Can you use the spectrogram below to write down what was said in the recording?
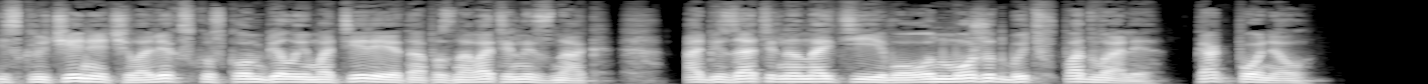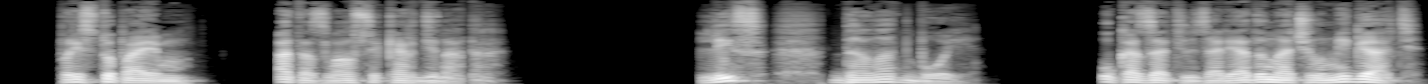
Исключение человек с куском белой материи — это опознавательный знак. Обязательно найти его, он может быть в подвале. Как понял? Приступаем, — отозвался координатор. Лис дал отбой. Указатель заряда начал мигать.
